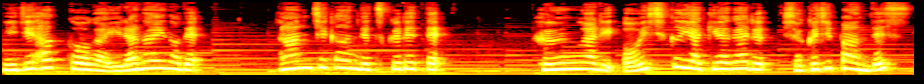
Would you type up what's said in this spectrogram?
二次発酵がいらないので短時間で作れてふんわり美味しく焼き上がる食事パンです。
